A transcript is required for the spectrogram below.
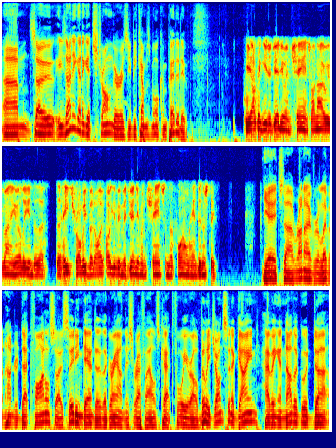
Um, so he's only going to get stronger as he becomes more competitive. Yeah, I think he's a genuine chance. I know we're running early into the, the heats, Robbie, but I, I give him a genuine chance in the final hand dynasty. Yeah, it's uh, run over 1100 that final, so suit him down to the ground, this Raphael's Cat four year old. Billy Johnson, again, having another good uh,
